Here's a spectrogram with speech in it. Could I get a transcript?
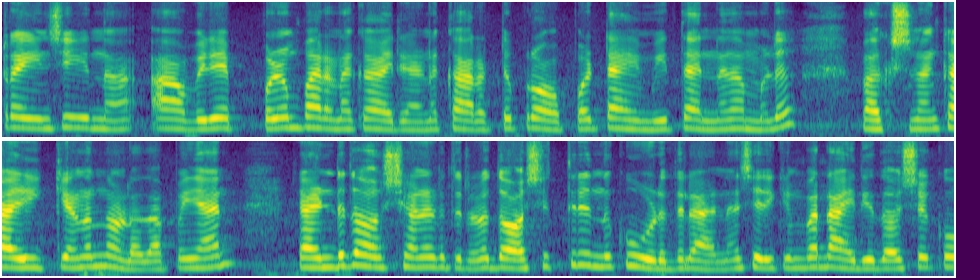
ട്രെയിൻ ചെയ്യുന്ന അവരെപ്പോഴും പറയുന്ന കാര്യമാണ്. കറക്റ്റ് പ്രോപ്പർ ടൈമിൽ തന്നെ നമ്മൾ ഭക്ഷണം കഴിക്കണം എന്നുള്ളത്. അപ്പോൾ ഞാൻ രണ്ട് ദോശയാണ് എടുത്തിട്ടുള്ളത്. ദോശ ഇത്തിരി ഇന്ന് കൂടുതലാണ്. ശരിക്കും പറഞ്ഞാൽ അരി ദോശയൊക്കെ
